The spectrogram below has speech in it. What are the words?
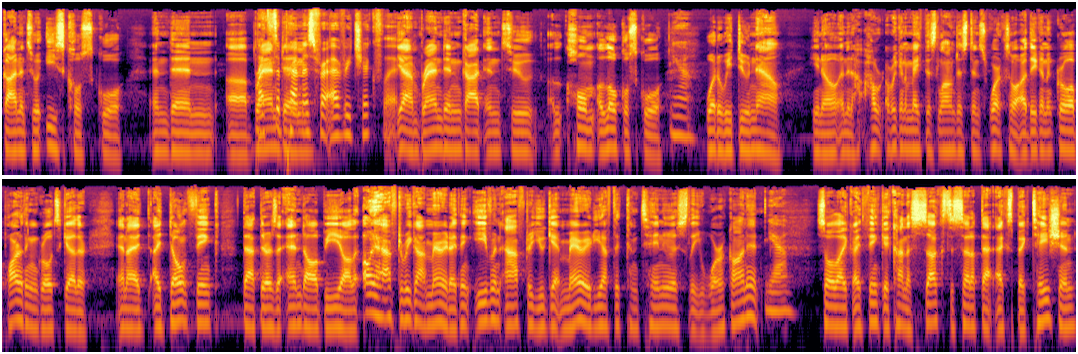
got into an East Coast school. And then uh, Brandon. That's the premise for every chick flick. Yeah, and Brandon got into a home, a local school. Yeah. What do we do now? You know, and then how are we going to make this long distance work? So are they going to grow apart? Are they going to grow together? And I, I don't think that there's an end all be all like, oh yeah, after we got married. I think even after you get married, you have to continuously work on it. Yeah. So like I think it kind of sucks to set up that expectation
